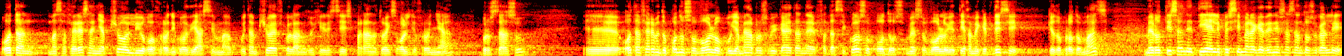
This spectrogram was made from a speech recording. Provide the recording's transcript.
όταν μας αφαιρέσαν για πιο λίγο χρονικό διάστημα, που ήταν πιο εύκολα να το χειριστείς παρά να το έχεις όλη τη χρονιά μπροστά σου, ε, όταν φέραμε το πόντο στο Βόλο, που για μένα προσωπικά ήταν φανταστικός ο πόντος μέσα στο Βόλο, γιατί είχαμε κερδίσει και το πρώτο μάτς, με ρωτήσανε τι έλειπε σήμερα και δεν ήσασταν τόσο καλοί.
